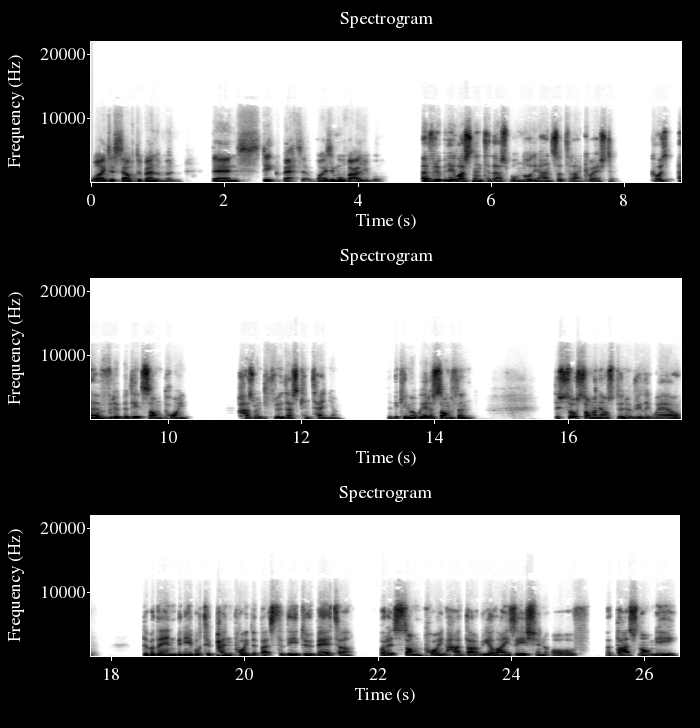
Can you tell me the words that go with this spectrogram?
Why does self-development then stick better? Why is it more valuable? Everybody listening to this will know the answer to that question. Because everybody at some point has went through this continuum. They became aware of something, they saw someone else doing it really well. They were then being able to pinpoint the bits that they do better, but at some point had that realization of that that's not me.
